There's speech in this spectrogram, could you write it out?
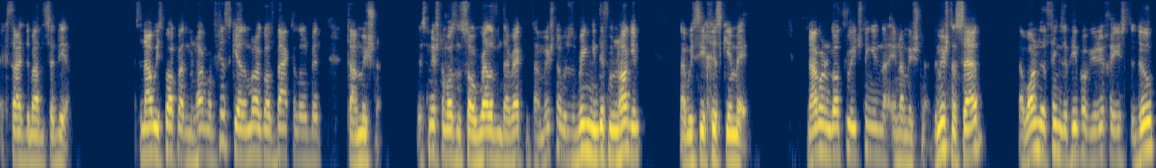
excited about this idea. So now we spoke about the Minhag of Chizkiyahu. The Gemara goes back a little bit to our Mishnah. This Mishnah wasn't so relevant directly to our Mishnah, which is bringing different Minhagim that we see Chizkiyahu made. Now we're going to go through each thing in, in our Mishnah. The Mishnah said that one of the things that people of Yericha used to do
